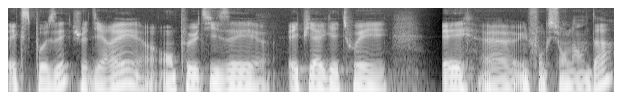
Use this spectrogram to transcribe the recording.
exposé, je dirais, on peut utiliser API Gateway et une fonction lambda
